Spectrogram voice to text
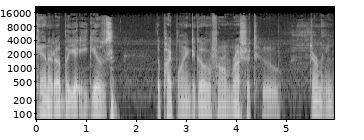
Canada, but yet he gives the pipeline to go from Russia to Germany.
